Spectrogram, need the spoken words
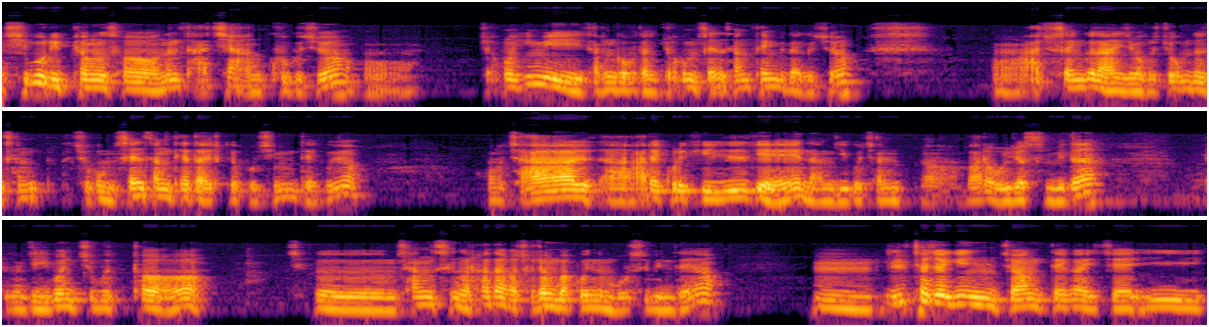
15 리평선을 닿지 않고 그죠? 어, 조금 힘이 다른 것보다는 조금 센 상태입니다. 그죠? 어, 아주 센 건 아니지만 조금 더 생, 조금 센 상태다 이렇게 보시면 되고요. 어, 잘 아, 래 꼬리 길게 남기고 잘 어, 말아 올렸습니다. 그리고 이제 이번 주부터 지금 상승을 하다가 조정받고 있는 모습인데요. 음, 1차적인 저항대가 이제 이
